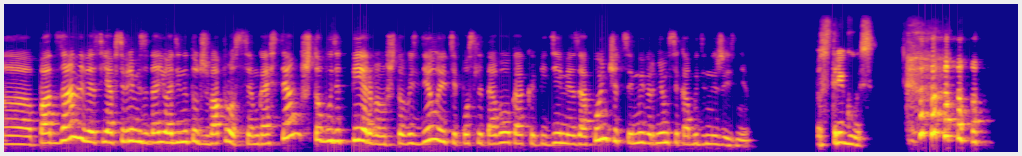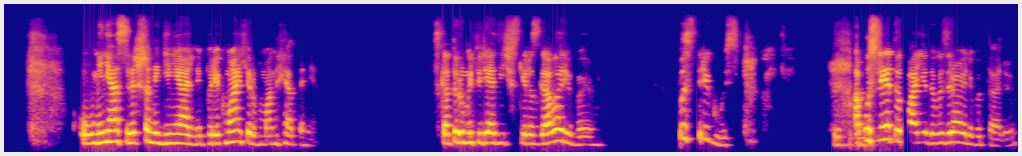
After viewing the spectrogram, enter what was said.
А, под занавес я все время задаю один и тот же вопрос всем гостям. Что будет первым, что вы сделаете после того, как эпидемия закончится, и мы вернемся к обыденной жизни? Постригусь. У меня совершенно гениальный парикмахер в Манхэттене, с которым мы периодически разговариваем. Постригусь. А после этого поеду в Израиль и в Италию.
